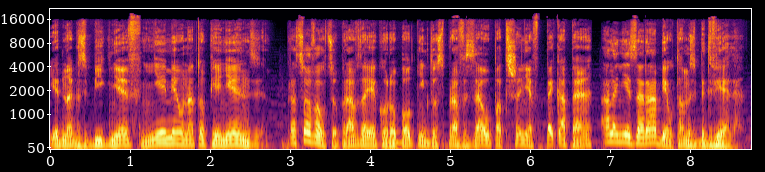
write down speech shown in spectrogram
Jednak Zbigniew nie miał na to pieniędzy. Pracował co prawda jako robotnik do spraw zaopatrzenia w PKP, ale nie zarabiał tam zbyt wiele.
